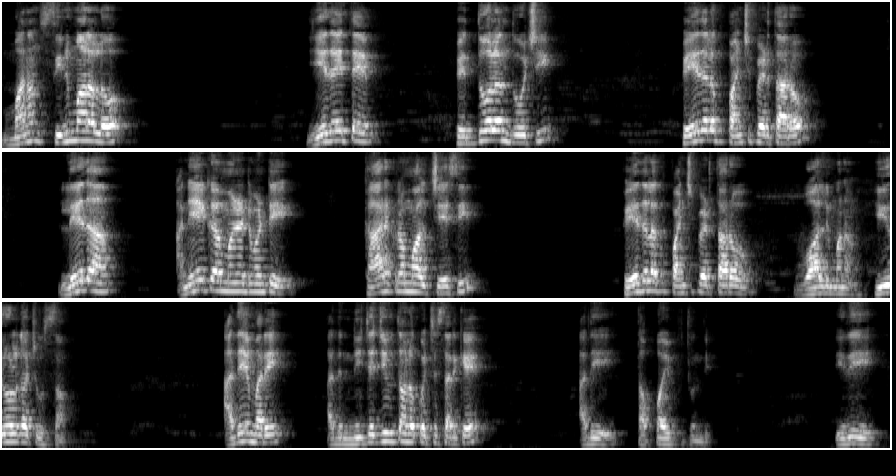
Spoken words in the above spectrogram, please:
మనం సినిమాలలో ఏదైతే పెద్దోళ్ళను దోచి పేదలకు పంచి పెడతారో లేదా అనేకమైనటువంటి కార్యక్రమాలు చేసి పేదలకు పంచి పెడతారో వాళ్ళని మనం హీరోలుగా చూస్తాం. అదే మరి అది నిజ జీవితంలోకి వచ్చేసరికే అది తప్పు అయిపోతుంది. ఇది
